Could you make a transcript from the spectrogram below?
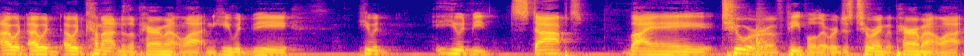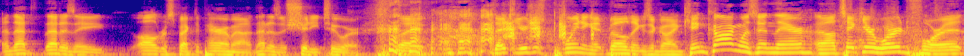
I would I would I would come out into the Paramount lot, and he would be he would he would be stopped by a tour of people that were just touring the Paramount lot, and that that is a all respect to Paramount, that is a shitty tour. Like that, you're just pointing at buildings and going, "King Kong was in there," and I'll take your word for it.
